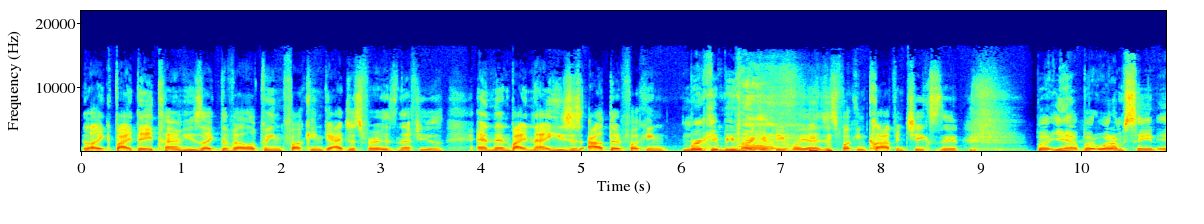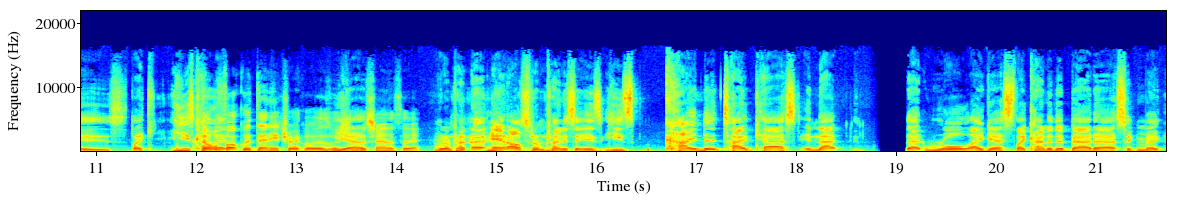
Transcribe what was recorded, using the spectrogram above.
like by daytime he's like developing fucking gadgets for his nephews, and then by night he's just out there fucking Murking people. murking people. Yeah, just fucking clapping cheeks, dude. But yeah, but what I'm saying is like he's kind Don't of fuck with Danny Trejo is what Yeah. she was trying to say. what I'm trying, and also what I'm trying to say is he's kind of typecast in that that role, I guess, like kind of the badass, like me-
